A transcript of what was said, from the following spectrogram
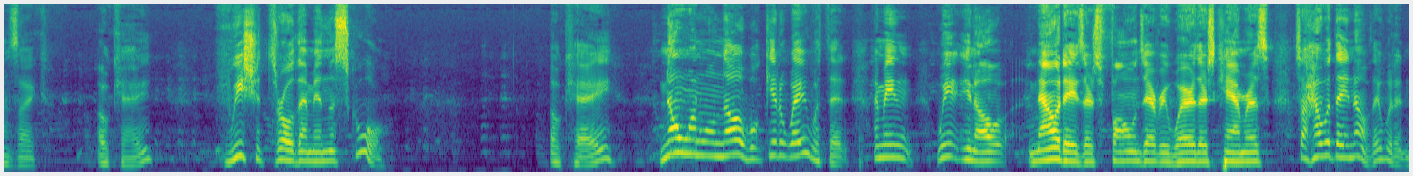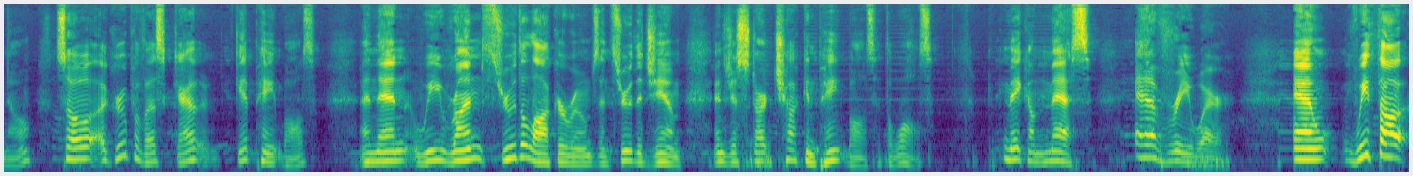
I was like, okay. We should throw them in the school. Okay. No one will know. We'll get away with it. I mean, we, you know, nowadays there's phones everywhere, there's cameras. So how would they know? They wouldn't know. So a group of us gather, get paintballs, and then we run through the locker rooms and through the gym and just start chucking paintballs at the walls. Make a mess everywhere. And we thought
